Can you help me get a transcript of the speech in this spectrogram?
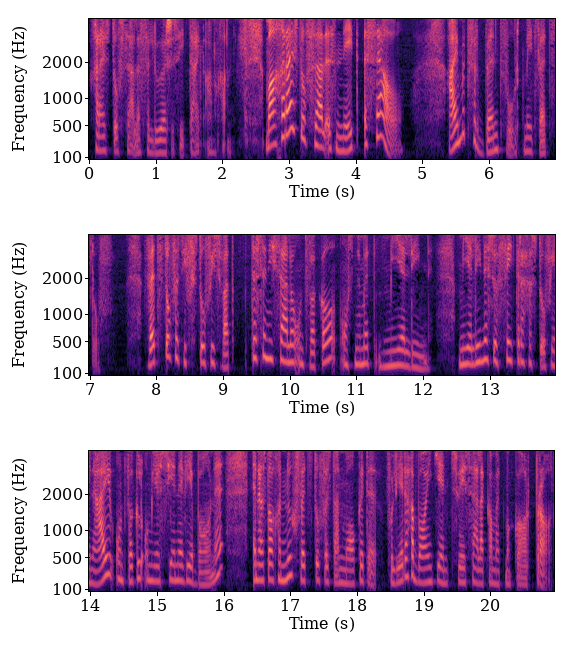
grysstofselle verloor soos die tyd aangaan. Maar 'n grysstofsel is net 'n sel. Hy moet verbind word met witstof. Witstof is die stoffies wat tussen die selle ontwikkel. Ons noem dit mielien. Mielien is so vetterige stofie en hy ontwikkel om jou senuweebane en as daar genoeg witstof is dan maak dit 'n volledige baantjie en twee selle kan met mekaar praat.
